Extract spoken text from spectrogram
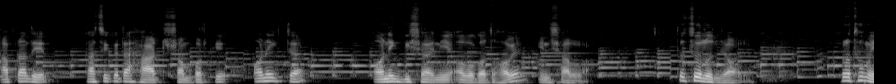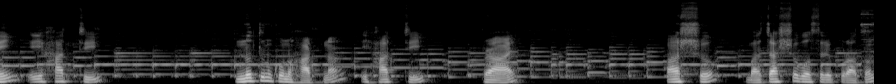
আপনাদের কাছিকাটা হাট সম্পর্কে অনেকটা, অনেক বিষয় নিয়ে অবগত হবে ইনশাল্লাহ তো চলুন যাওয়া যাক। প্রথমেই এই হাটটি নতুন কোনো হাট না। এই হাটটি প্রায় পাঁচশো বা চারশো বছরের পুরাতন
